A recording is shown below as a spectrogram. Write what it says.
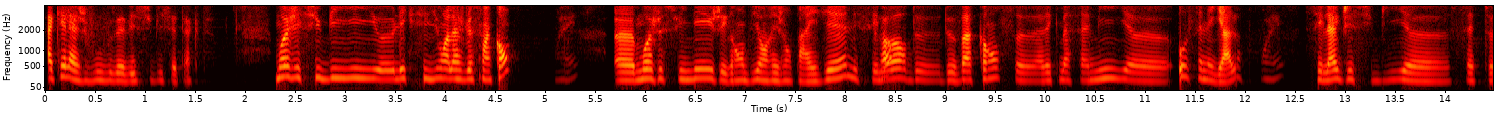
À quel âge vous, vous avez subi cet acte? Moi, j'ai subi l'excision à l'âge de 5 ans. Euh, moi, je suis née, j'ai grandi en région parisienne et c'est lors de, vacances euh, avec ma famille euh, au Sénégal. C'est là que j'ai subi cette,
